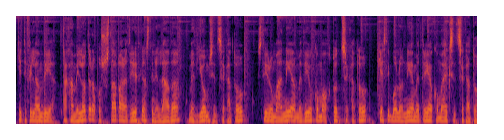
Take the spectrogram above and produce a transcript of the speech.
και τη Φιλανδία. Τα χαμηλότερα ποσοστά παρατηρήθηκαν στην Ελλάδα με 2,5%, στη Ρουμανία με 2,8% και στην Πολωνία με 3,6%.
